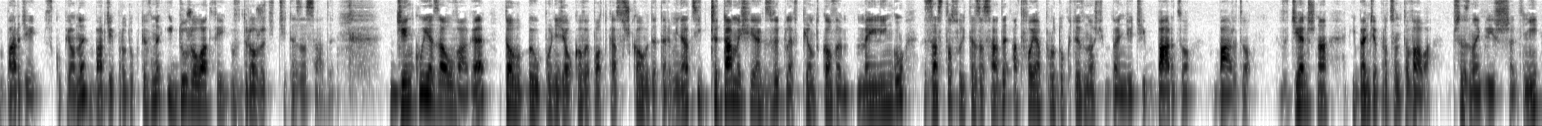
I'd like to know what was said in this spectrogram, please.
bardziej skupiony, bardziej produktywny i dużo łatwiej wdrożyć ci te zasady. Dziękuję za uwagę. To był poniedziałkowy podcast Szkoły Determinacji. Czytamy się jak zwykle w piątkowym mailingu. Zastosuj te zasady, a Twoja produktywność będzie Ci bardzo, bardzo wdzięczna i będzie procentowała przez najbliższe dni,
